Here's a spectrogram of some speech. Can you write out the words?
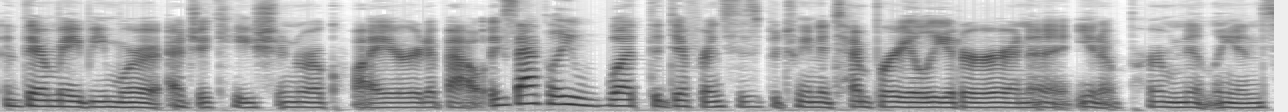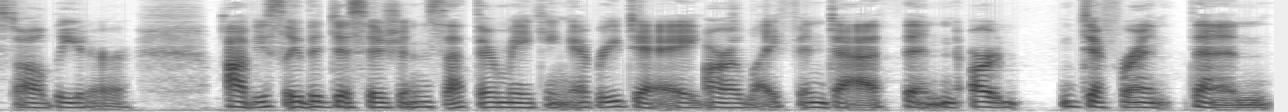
there may be more education required about exactly what the difference is between a temporary leader and a you know permanently installed leader. Obviously the decisions that they're making every day are life and death and are different than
